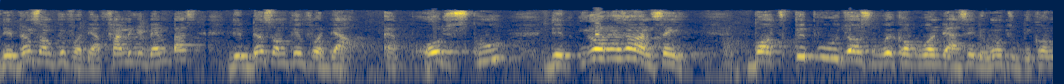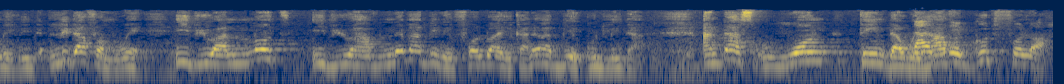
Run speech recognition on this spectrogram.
They've done something for their family members. They've done something for their uh, old school. They you understand what i'm saying? But people who just wake up one day and say they want to become a leader leader from where? If you are not if you have never been a follower you can never be a good leader. And that's one thing that we That's have. a good follower.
